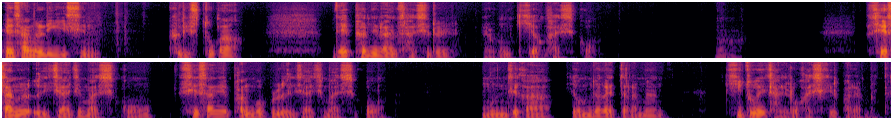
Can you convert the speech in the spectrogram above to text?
세상을 이기신 그리스도가 내 편이라는 사실을 여러분 기억하시고, 어, 세상을 의지하지 마시고, 세상의 방법을 의지하지 마시고, 문제가 염려가 있다면 기도의 자리로 가시길 바랍니다.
